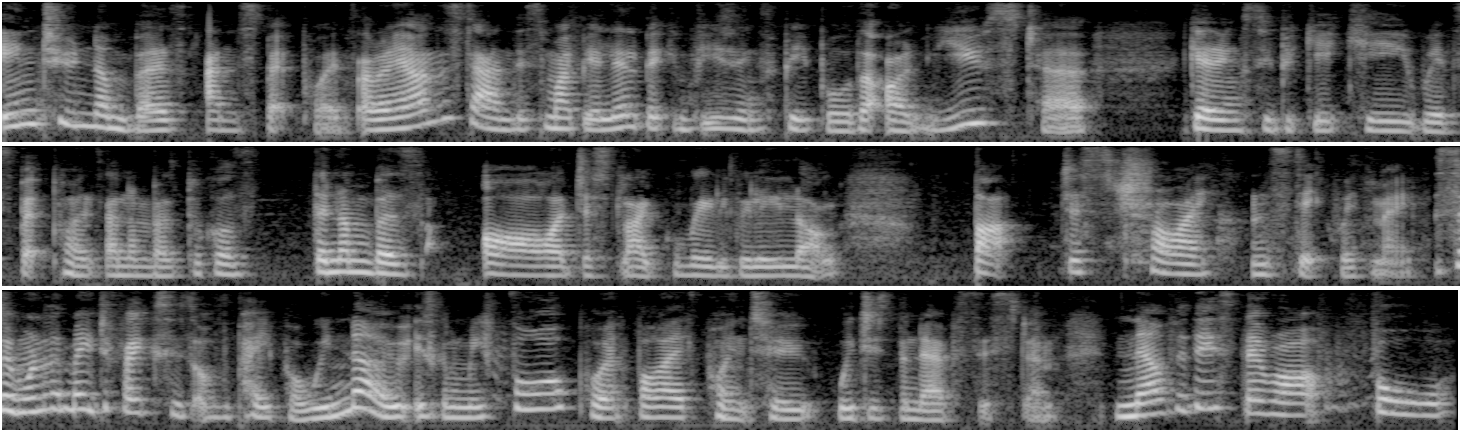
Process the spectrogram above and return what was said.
into numbers and spec points. And I understand this might be a little bit confusing for people that aren't used to getting super geeky with spec points and numbers because the numbers are just like really, really long. But just try and stick with me. So one of the major focuses of the paper we know is going to be 4.5.2 which is the nervous system. Now for this there are four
